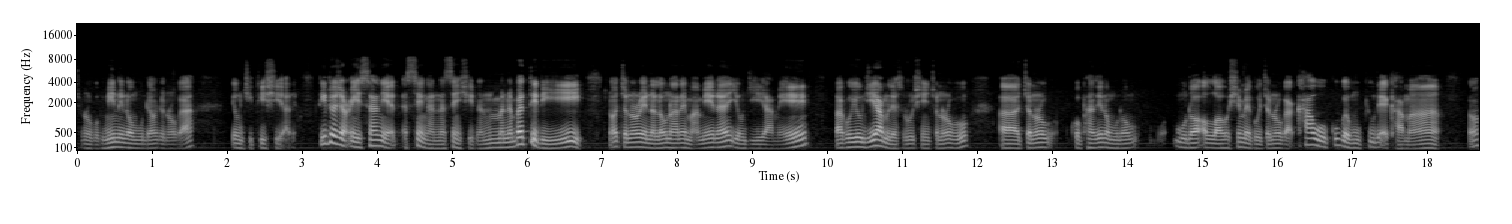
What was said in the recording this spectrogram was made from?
ကျွန်တော်တို့ကိုမြင်နေတော်မူတယ်ကျွန်တော်တို့ကယုံကြည်သိရှိရတယ် ဒီတော့ကြောင့်အေဆန်းရဲ့အဆင့်က2ဆင့်ရှိတယ်နံပါတ်1ဒီเนาะကျွန်တော်တို့ရဲ့နှလုံးသားထဲမှာအမြဲတမ်းယုံကြည်ရမယ်ဘာကိုယုံကြည်ရမလဲဆိုလို့ရှိရင်ကျွန်တော်တို့ကိုအာကျွန်တော်တို့ကိုဖန်ဆင်းတော်မူတော့မူတော့အလ္လာဟ်ရှင်မြတ်ကိုကျွန်တော်တို့ကခါဝကုကွယ်မှုပြုတဲ့အခါမှာเนาะ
